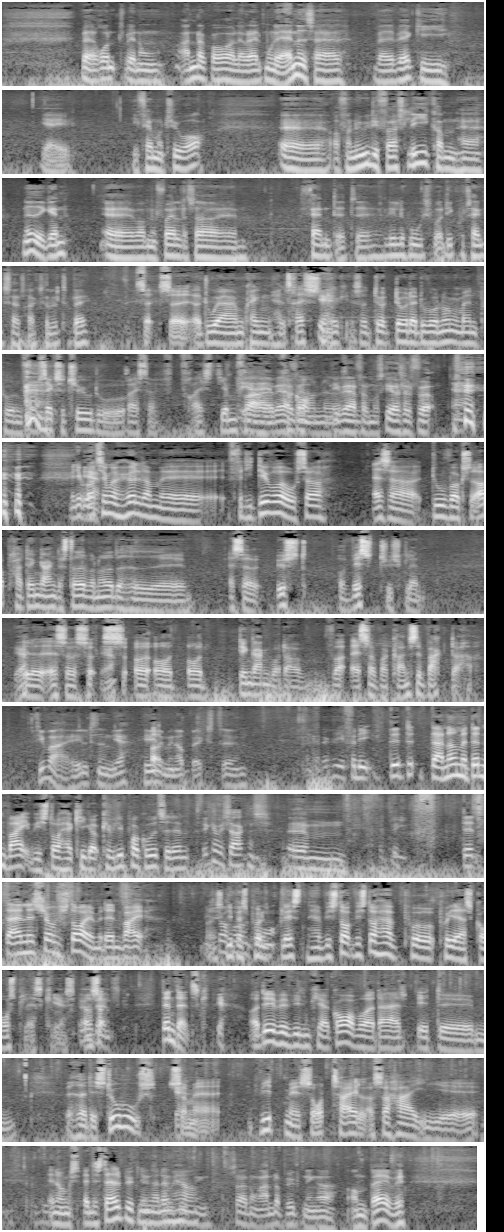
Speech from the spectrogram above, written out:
Været rundt ved nogle andre gårde og lavet alt muligt andet, så jeg har været væk i, ja, i, i 25 år. Øh, og for nylig først lige kommet her ned igen, øh, hvor mine forældre så øh, fandt et øh, lille hus, hvor de kunne tænke sig at trække sig lidt tilbage så, så, og du er omkring 50, Ja. ja. ikke? Så det, det var da du var en ung mand på en 26, du rejste, rejste hjem fra, ja, i hvert fra fald, gården. i eller hvert sådan. fald måske også lidt før. Men jeg kunne Ja. godt tænke mig at høre lidt om, øh, fordi det var jo så, altså du voksede op her dengang, der stadig var noget, der hed, øh, altså Øst- og Vesttyskland. Ja. Eller, altså, så, Ja. så, og, og, og dengang, hvor der var, altså, var grænsevagter her. De var her hele tiden, ja. Hele Og- min opvækst. Øh. Kan du ikke lide, fordi det, det, der er noget med den vej, vi står her og kigger op. Kan vi lige prøve at gå ud til den? Det kan vi sagtens. Øhm, Fordi den, der er en lidt sjov historie med den vej. Jeg skal lige passe på blæsten her. Vi står, vi står her på, på jeres gårdsplads, kan ja, man sige. Og så, dansk. Den dansk. Ja. Og det er ved Vilmkjær Gård, hvor der er et, øh, hvad hedder det, stuehus, ja. som er et hvidt med sort tegl, og så har I øh, er, nogle, er det staldbygninger, dem her? Så er der nogle andre bygninger om bagved.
